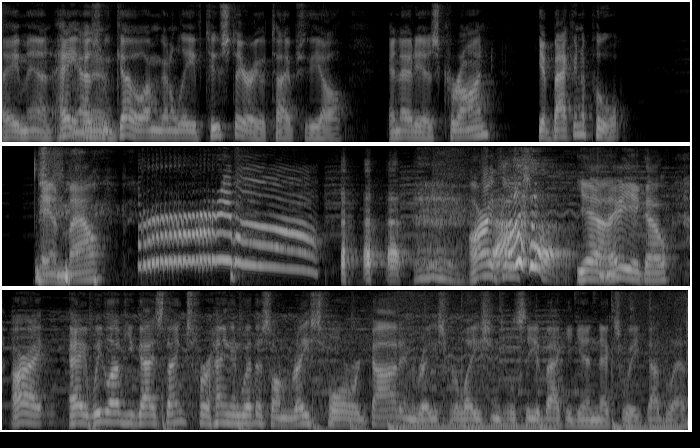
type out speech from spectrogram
Amen. Hey, as we go, I'm going to leave two stereotypes with y'all, and that is Karan, get back in the pool, and Mal. All right, folks. Ah. Yeah, there you go. All right. Hey, we love you guys. Thanks for hanging with us on Race Forward God and Race Relations. We'll see you back again next week. God bless.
